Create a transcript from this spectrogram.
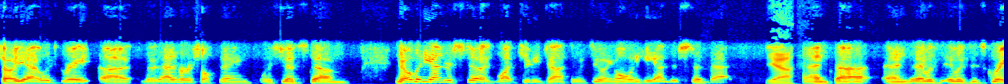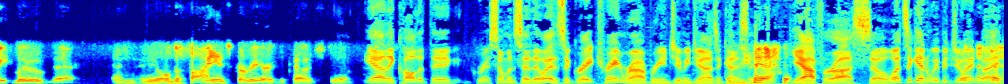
So yeah, it was great. Uh, that Herschel thing was just. Um, nobody understood what Jimmy Johnson was doing. Only he understood that. Yeah, and uh, and it was it was this great move there, and, it'll define his career as a coach too. Yeah, they called it the. Someone said, "Oh, it's a great train robbery," and Jimmy Johnson kind of said, "Yeah, for us." So once again, we've been joined by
